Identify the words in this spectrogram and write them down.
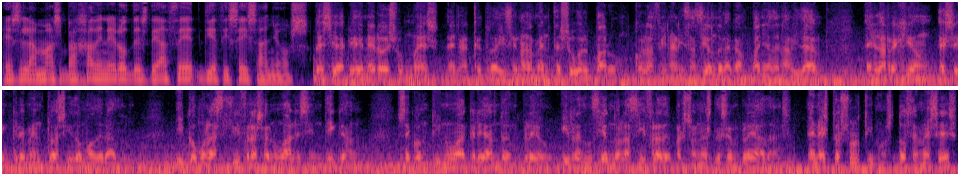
es la más baja de enero desde hace 16 años. Pese a que enero es un mes en el que tradicionalmente sube el paro con la finalización de la campaña de Navidad, en la región ese incremento ha sido moderado y como las cifras anuales indican, se continúa creando empleo y reduciendo la cifra de personas desempleadas. En estos últimos 12 meses,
